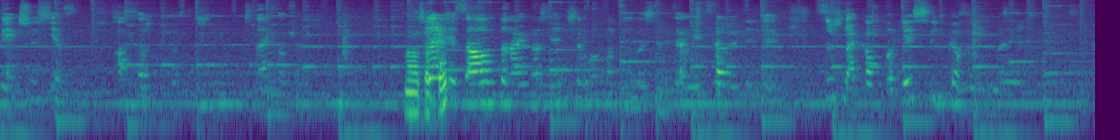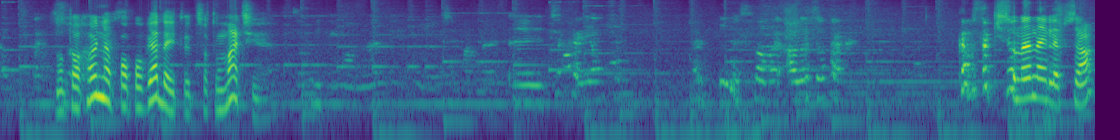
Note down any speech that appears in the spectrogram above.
większość jest. A też najgorzej. No to po, Żelki są to najważniejsze, bo co to się mieć cały tydzień. Cóż na jeść, tylko wyjmę. Tak, no to chodź no, popowiadaj, tu, co tu macie. Co my tu mamy? Mamy? Yy, czekaj, ja muszę... Inne słowa, ale to tak... Kapusta kiszona najlepsza,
